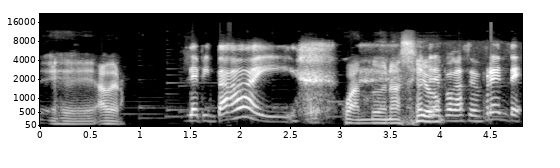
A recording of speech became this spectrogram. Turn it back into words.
eh, a ver, Le pintaba y cuando no nació. te le pongas enfrente.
